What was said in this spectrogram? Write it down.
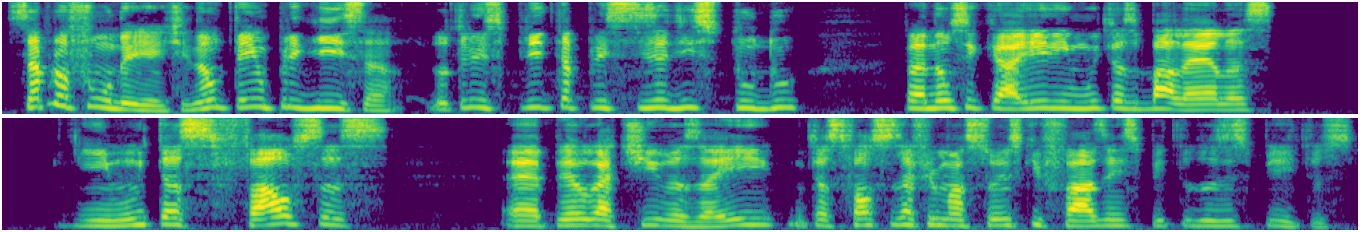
Se aprofundem, gente, não tenham preguiça. A doutrina espírita precisa de estudo para não se cair em muitas balelas, em muitas falsas é, prerrogativas aí, muitas falsas afirmações que fazem respeito dos espíritos.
